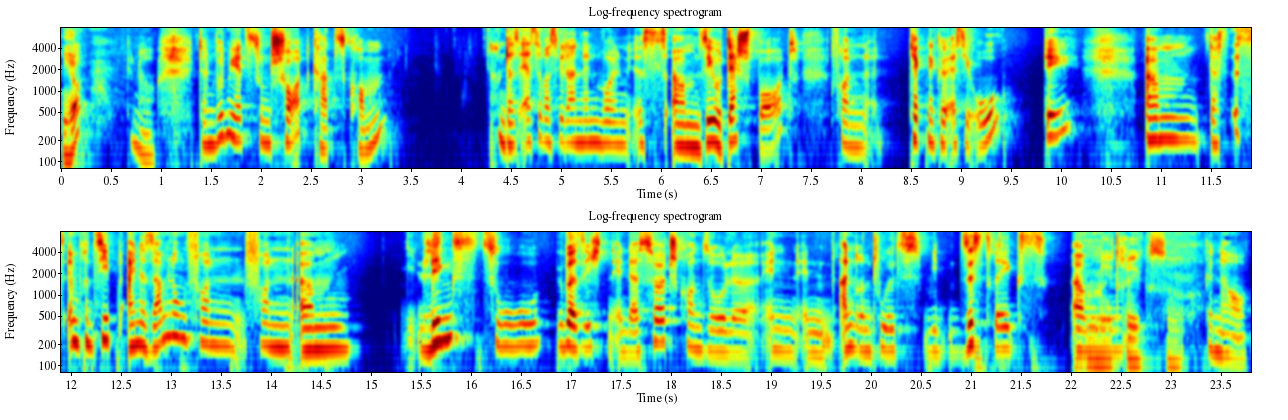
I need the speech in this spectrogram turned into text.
Ja. Genau. Dann würden wir jetzt zu den Shortcuts kommen. Und das erste, was wir dann nennen wollen, ist ähm, SEO Dashboard von Technical SEO.de. Ähm, das ist im Prinzip eine Sammlung von, von ähm, Links zu Übersichten in der Search-Konsole, in, in anderen Tools wie Sistrix. Ähm, Matrix. Ja. Genau.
